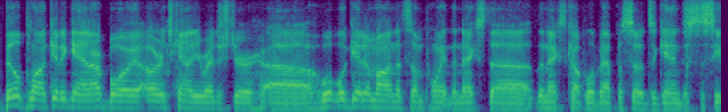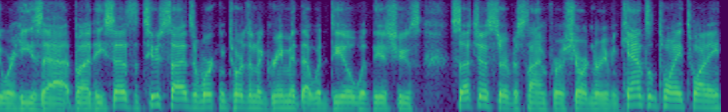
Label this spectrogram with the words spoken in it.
Bill Plunkett again, our boy, Orange County Register. Uh, we'll, we'll get him on at some point in the next uh, the next couple of episodes again, just to see where he's at. But he says the two sides are working towards an agreement that would deal with the issues such as service time for a shortened or even canceled 2020.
